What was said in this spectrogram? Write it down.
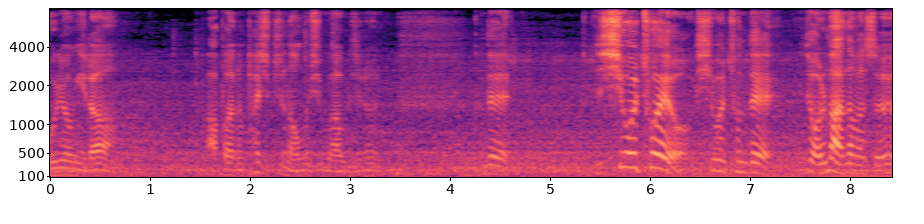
고령이라 아빠는 80세 넘으시고 아버지는 근데 10월 초에요. 10월 초인데 이제 얼마 안 남았어요.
